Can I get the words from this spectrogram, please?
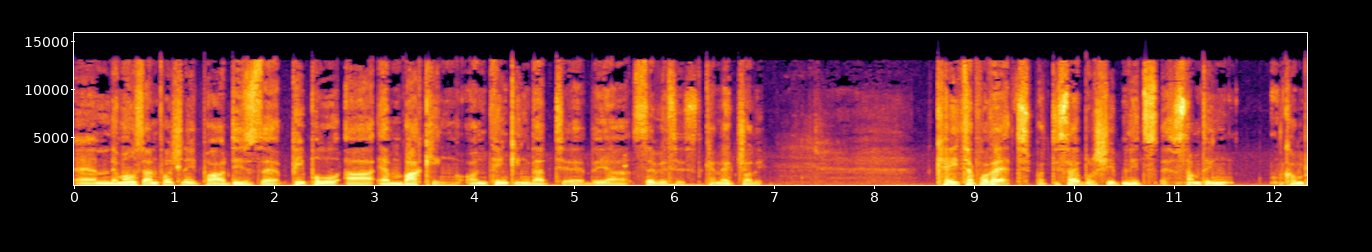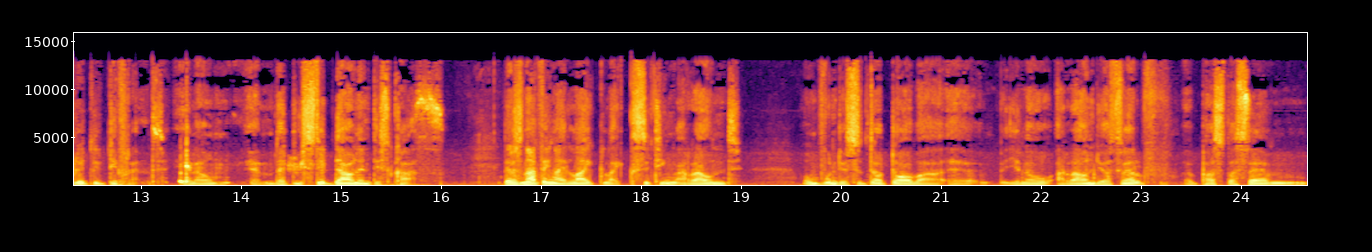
And the most unfortunate part is that people are embarking on thinking that uh, their services can actually cater for that. But discipleship needs something completely different, you know, um, that we sit down and discuss. There's nothing I like like sitting around umfundisi totoba uh, you know around yourself uh, pastor sam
